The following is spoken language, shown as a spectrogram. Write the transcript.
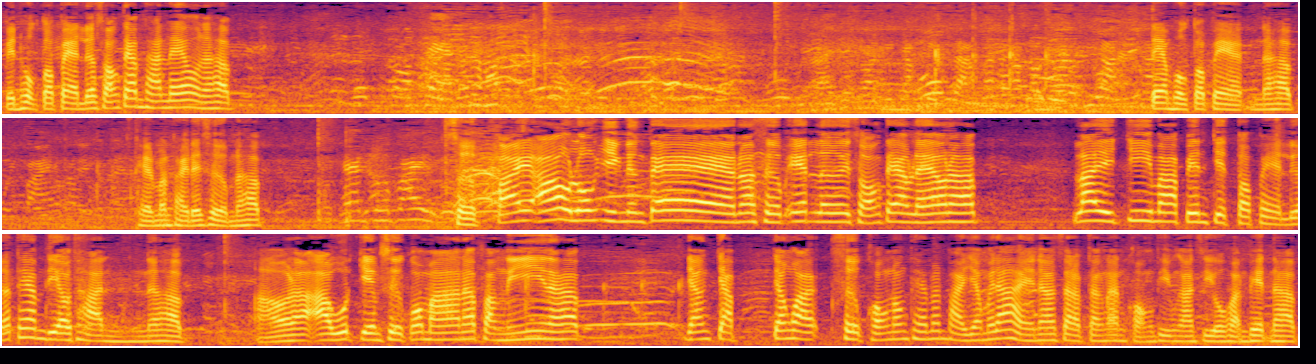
เป็น6ต่อ8เหลือ2แต้มทันแล้วนะครับต่อแปดแล้วนะครับสายพวกเต็มนะครับเราดูกันที่วันแต้ม6ต่อ8นะครับแทนมันไผ่ได้เสิร์ฟนะครับเสิร์ฟไปเอ้าลงอีกหนึ่งแต้มนะเสิร์ฟเอสเลย2แต้มแล้วนะครับ ไล่จี้มาเป็น7ต่อ8เหลือแต้มเดียวทันนะครับ เอาละอาวุธเกมเสิร์ฟก็มานะฝั่งนี้นะครับ ยังจับจังหวะเสิร์ฟของน้องแทนมันไผ่ยังไม่ได้นะสำหรับทางด้านของทีมงานซีโอพันเพชรนะครับ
